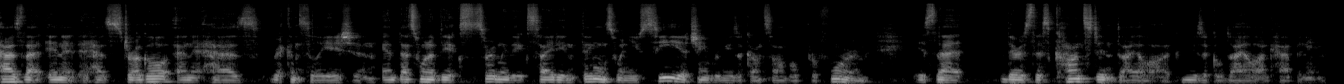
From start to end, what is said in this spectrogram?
has that in it. It has struggle and it has reconciliation. And that's one of the certainly the exciting things when you see a chamber music ensemble perform is that there's this constant dialogue musical dialogue happening.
